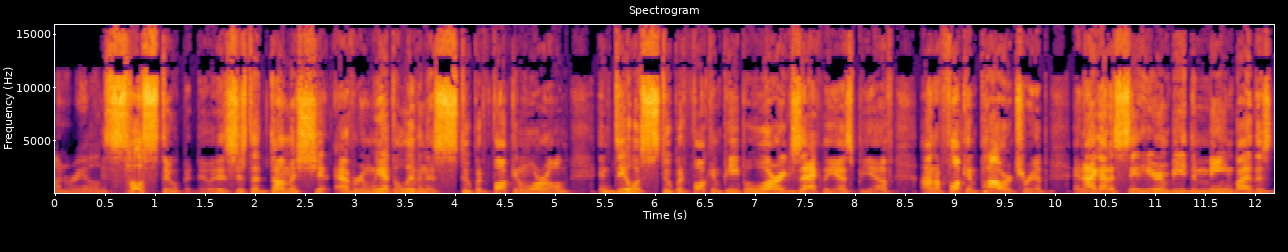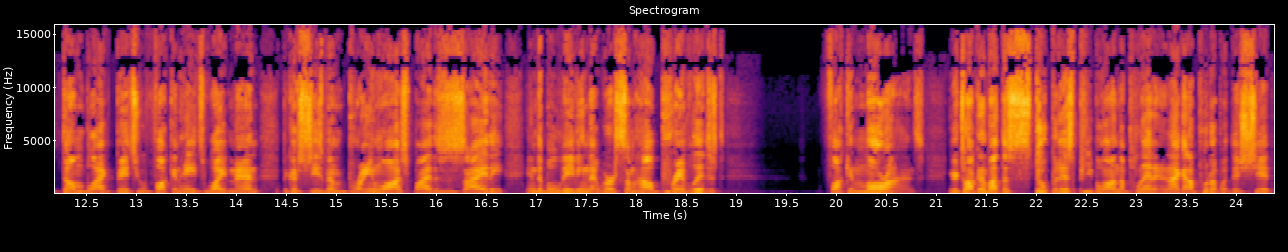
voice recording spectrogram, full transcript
Unreal. It's so stupid, dude. It's just the dumbest shit ever. And we have to live in this stupid fucking world and deal with stupid fucking people who are exactly SPF on a fucking power trip. And I gotta sit here and be demeaned by this dumb black bitch who fucking hates white men because she's been brainwashed by the society into believing that we're somehow privileged. Fucking morons. You're talking about the stupidest people on the planet, and I gotta put up with this shit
